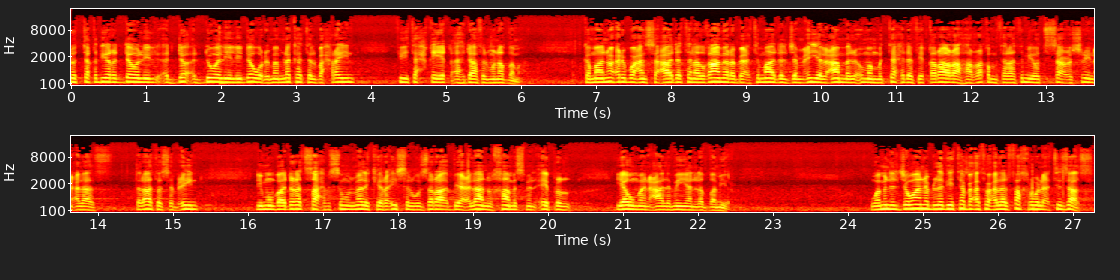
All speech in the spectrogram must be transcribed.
التقدير الدولي الدولي لدور مملكة البحرين في تحقيق أهداف المنظمة. كما نعرب عن سعادتنا الغامرة باعتماد الجمعية العامة للأمم المتحدة في قرارها الرقم 329 على 73 لمبادرة صاحب السمو الملكي رئيس الوزراء بإعلان الخامس من أبريل يوما عالميا للضمير. ومن الجوانب الذي تبعث على الفخر والاعتزاز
